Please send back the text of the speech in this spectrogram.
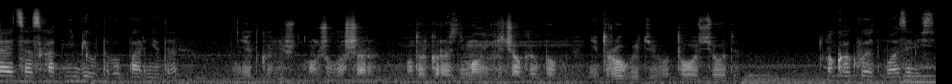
Получается, Асхат не бил того парня, да? Нет, конечно, он же лошара. Он только разнимал и кричал, как бы, не трогайте его, то, все это. А как вы отмазались?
